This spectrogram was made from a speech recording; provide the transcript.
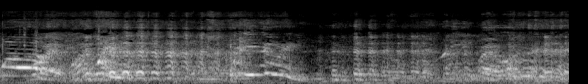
Whoa! Wait, what? what are you doing? and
